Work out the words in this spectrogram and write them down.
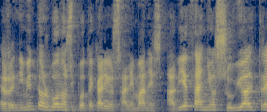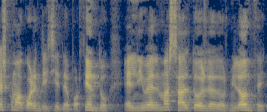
El rendimiento de los bonos hipotecarios alemanes a 10 años subió al 3,47%, el nivel más alto desde 2011.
